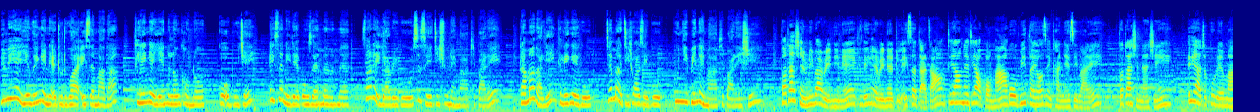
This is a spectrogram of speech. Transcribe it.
မိမိရဲ့ရင်သွေးငယ်နဲ့အတူတကွအိတ်ဆက်မှသာကလေးငယ်ရဲ့နှလုံးခုန်နှုံးကိုအပူချိန်အိတ်ဆက်နေတဲ့ပုံစံမှန်မှန်စတဲ့အရာတွေကိုစစ်ဆေးကြည့်ရှုနိုင်မှာဖြစ်ပါတယ်။ဒါမှသာလျှင်ကလေးငယ်ကိုကျန်းမာကြီးထွားစေဖို့ကူညီပေးနိုင်မှာဖြစ်ပါတယ်ရှင်။သောတာရှင်မိဘတွေအနေနဲ့ကလေးငယ်တွေနဲ့တူအိတ်ဆက်တာကြောင့်တယောက်နဲ့တယောက်အပေါ်မှာပိုပြီးတန်ရောစင်ခံနေစေပါတယ်။ သောတာရှင်များရှင်အိယာတစ်ခုထဲမှာ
